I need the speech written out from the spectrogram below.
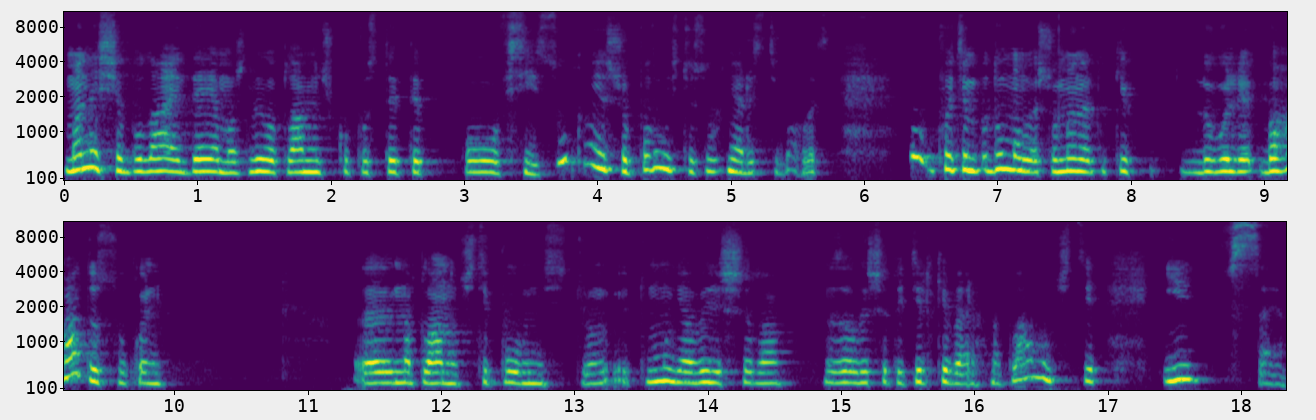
в мене ще була ідея, можливо, планочку пустити по всій сукні, щоб повністю сукня розстібалась. Ну, потім подумала, що в мене таких доволі багато суконь на планочці повністю, і тому я вирішила залишити тільки верх на планочці і все.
